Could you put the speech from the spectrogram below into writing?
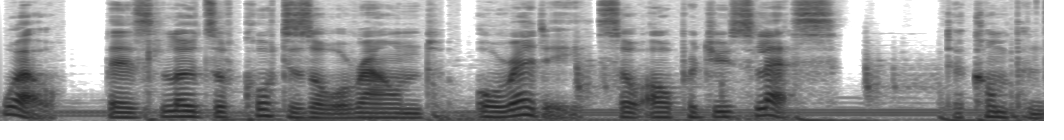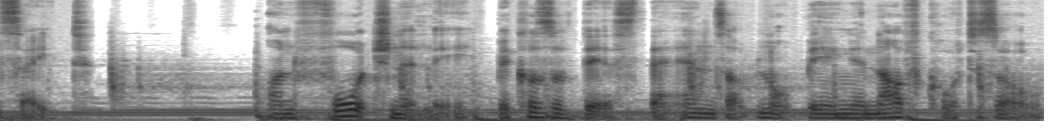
well, there's loads of cortisol around already, so I'll produce less to compensate. Unfortunately, because of this, there ends up not being enough cortisol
